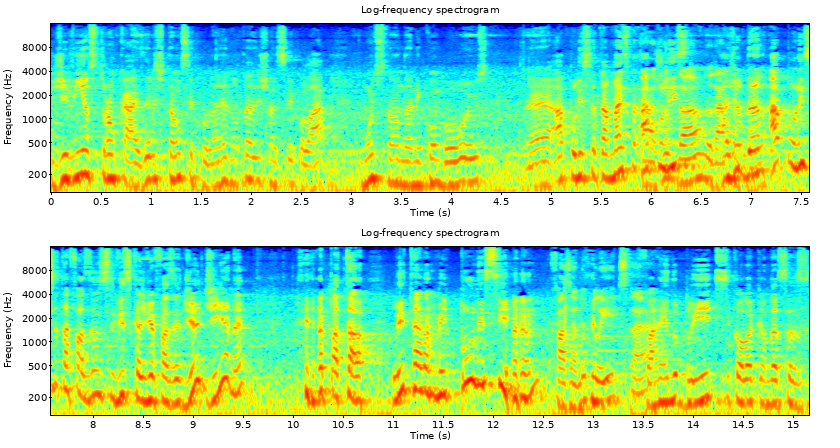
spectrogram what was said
de linhas troncais eles estão circulando, não estão deixando de circular, muitos estão andando em comboios. É, a polícia está mais. A ajudando, polícia, né? ajudando. A polícia está fazendo o serviço que a gente vai fazer dia a dia, né? Era pra estar tá literalmente policiando. Fazendo blitz, né? Fazendo blitz e colocando essas,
